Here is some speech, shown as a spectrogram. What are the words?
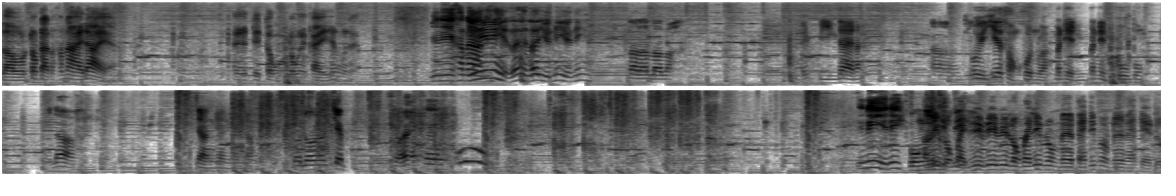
เราต้องดันข้างหน้าให้ได้อะไอ้ตรงตรงไกลๆช่างมันอะนี่นี่ข้างหน้านี่นี่นี่เห็นแล้วเห็นแล้วอยู่นี่อยู่นี่ รอรอรอรอไอ้ยกูยิงได้นะอ่าดี๋วโอ้ยเหี้ยสองคนว่ะมันเห็นมันเห็นกูบุ้มเห็นแล้วยังยังยังยังโดนโดนโดนเจ็บสวยเอออู้นี่นี่อยู่นี่วงเอายี่รีบสิลบงไปวิรีบรีบรีบลงไปรีบลงเนินไปรีบลงเนินไปเดี๋ยวดู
